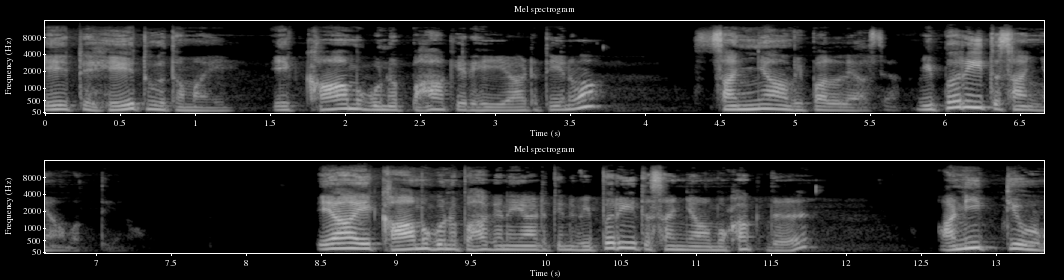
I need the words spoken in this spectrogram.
ඒට හේතුව තමයි ඒ කාමගුණ පහ කෙරෙහි යාට තියෙනවා සංඥා විපල්ලයාසයක් විපරීත සංඥාවක් තියෙනවා. එයා ඒ කාමගුණ පහගෙනයාට තියෙන විපරීත සංඥාව මොකක්ද අනිත්‍ය වූ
